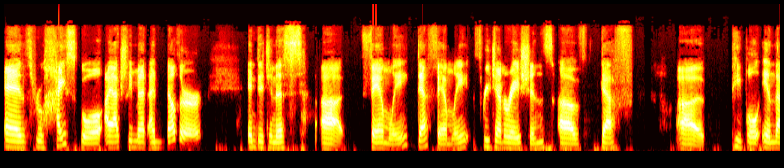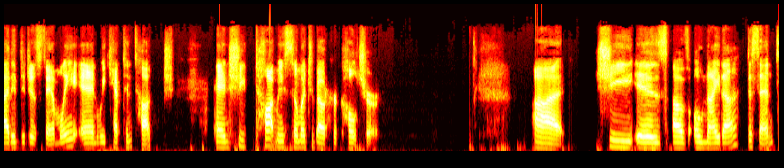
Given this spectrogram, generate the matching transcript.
And through high school, I actually met another Indigenous uh, family, deaf family, three generations of deaf uh, people in that Indigenous family. And we kept in touch. And she taught me so much about her culture. Uh, she is of Oneida descent.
